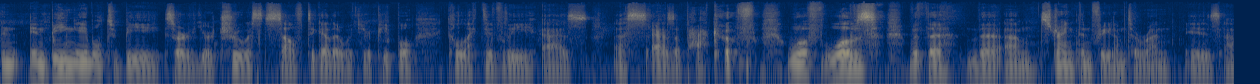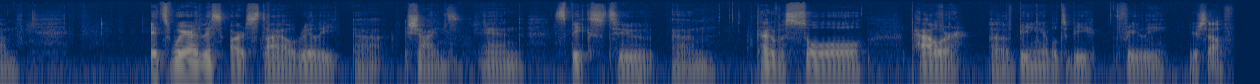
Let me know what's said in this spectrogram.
in in being able to be sort of your truest self together with your people collectively as a, as a pack of wolf wolves with the the um, strength and freedom to run is um, it's where this art style really uh, shines and speaks to um, kind of a soul power of being able to be freely yourself.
